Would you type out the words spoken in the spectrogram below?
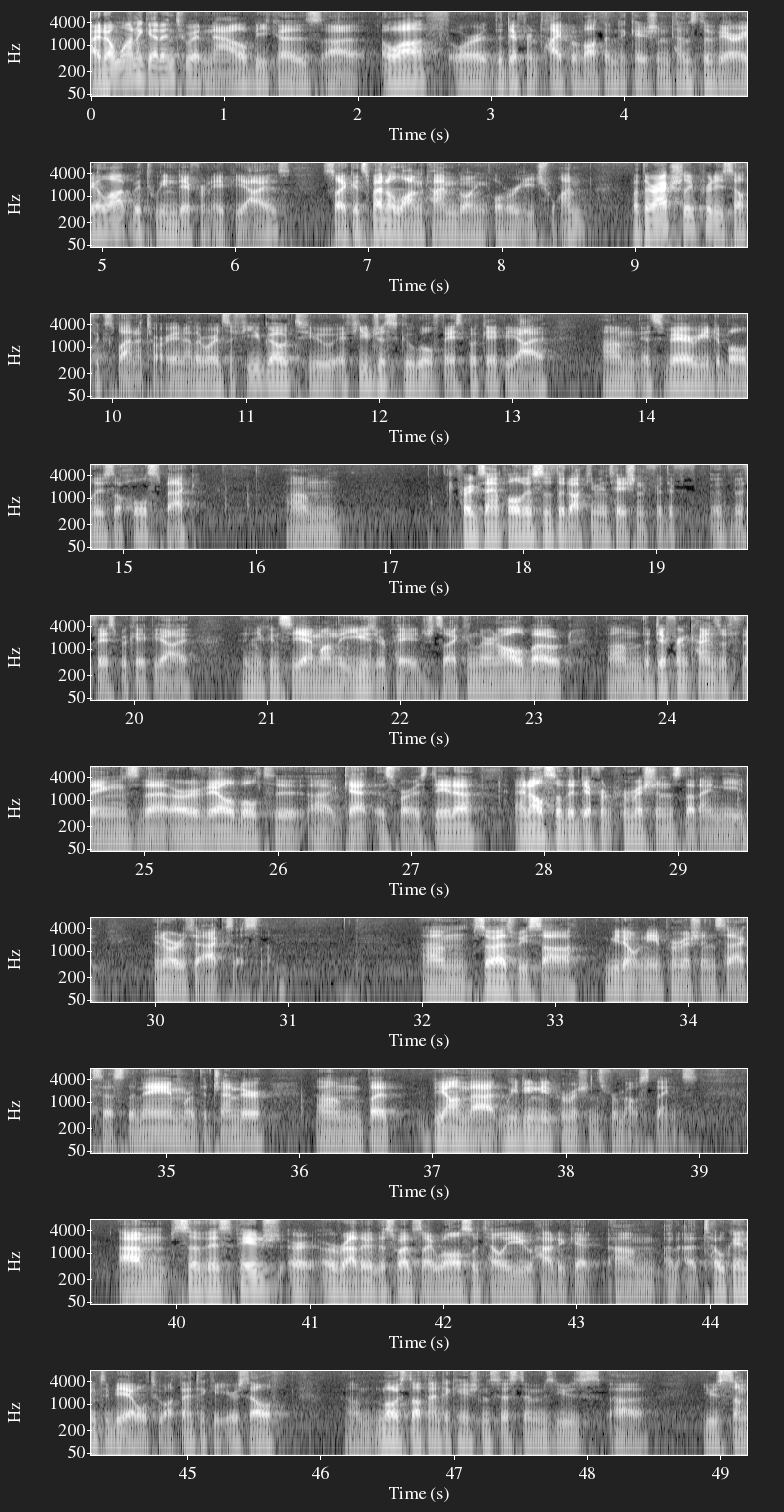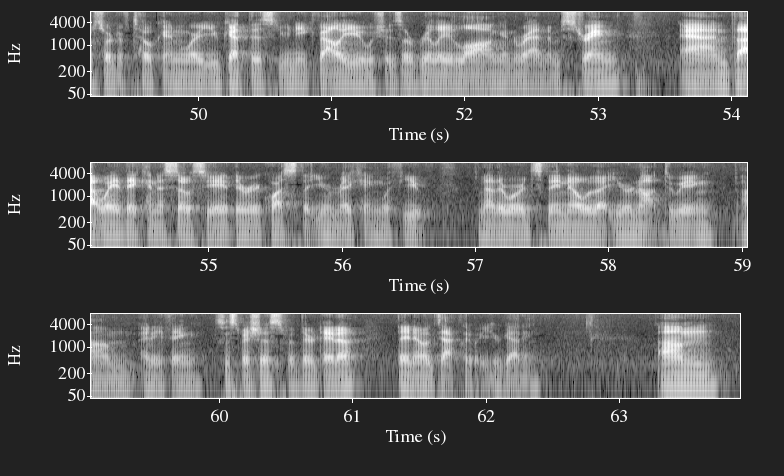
I don't want to get into it now because uh, OAuth or the different type of authentication tends to vary a lot between different APIs. So I could spend a long time going over each one. But they're actually pretty self-explanatory. In other words, if you go to, if you just Google Facebook API, um, it's very readable. There's a whole spec. Um, for example, this is the documentation for the, the, Facebook API. And you can see I'm on the user page, so I can learn all about um, the different kinds of things that are available to uh, get as far as data, and also the different permissions that I need in order to access them. Um, so as we saw, we don't need permissions to access the name or the gender, um, but beyond that, we do need permissions for most things. Um, so this page, or, or, rather this website, will also tell you how to get um, a, a, token to be able to authenticate yourself. Um, most authentication systems use, uh, use some sort of token where you get this unique value, which is a really long and random string, and that way they can associate the request that you're making with you. In other words, they know that you're not doing um, anything suspicious with their data. They know exactly what you're getting.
